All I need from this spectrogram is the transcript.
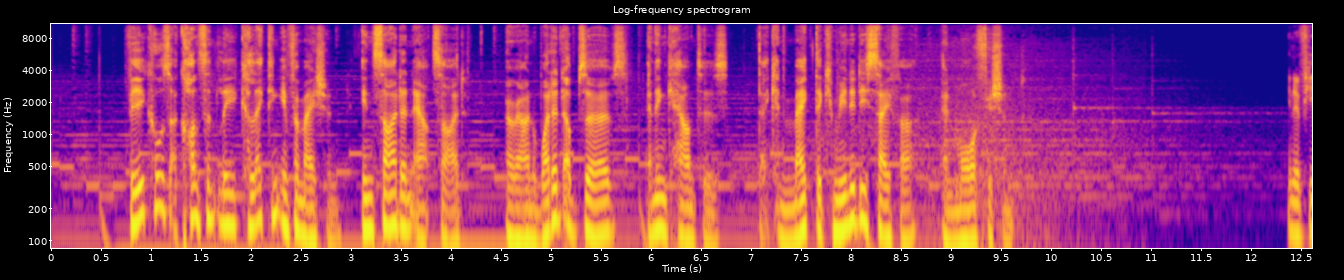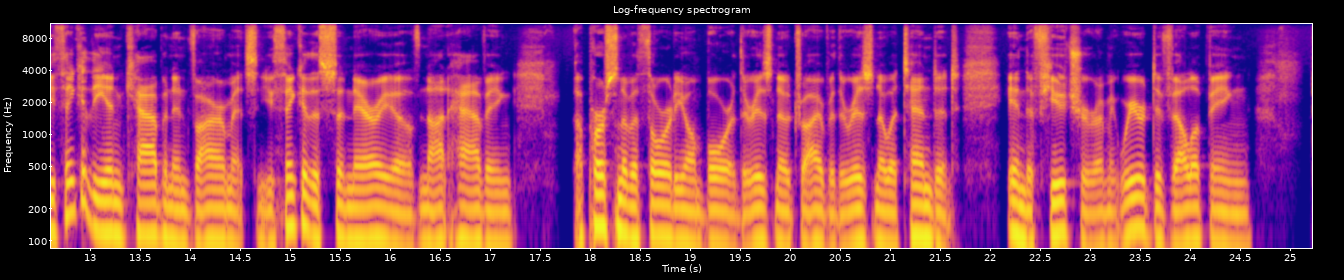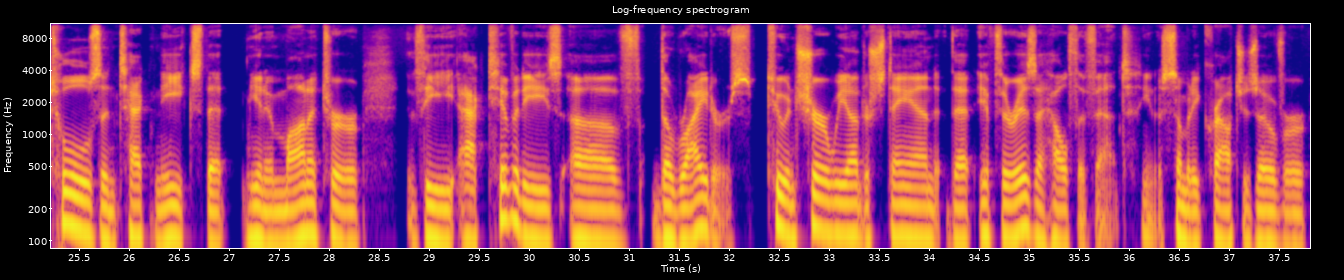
Vehicles are constantly collecting information inside and outside around what it observes and encounters that can make the community safer and more efficient. Know, if you think of the in cabin environments and you think of the scenario of not having a person of authority on board, there is no driver, there is no attendant in the future. I mean, we're developing tools and techniques that you know monitor the activities of the riders to ensure we understand that if there is a health event, you know, somebody crouches over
